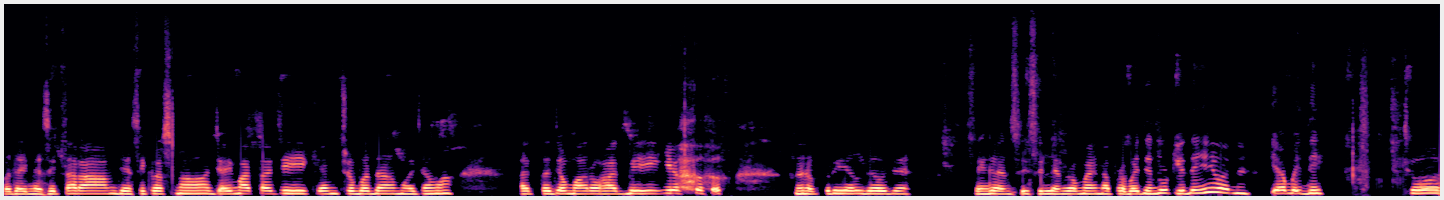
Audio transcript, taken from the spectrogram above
બધાને સીતારામ જય શ્રી કૃષ્ણ જય માતાજી કેમ છો બધા? મજામાં? આજ તો જો મારો હાથ બેહી ગયો. પ્રિયલ જવજે છે સિંગન સિસિલિયન રમાયણ આપણે બધી રોટલી દઈ આવ્યા ને? ક્યાં બધી? ચોર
